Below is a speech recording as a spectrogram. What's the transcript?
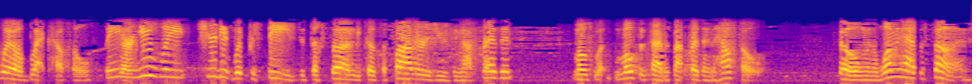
well, black households, they are usually treated with prestige to the son because the father is usually not present. Most most of the time, it's not present in the household. So when a woman has a son,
